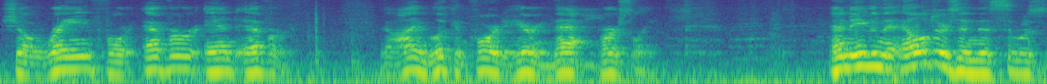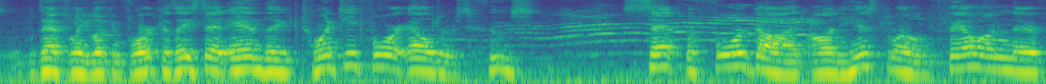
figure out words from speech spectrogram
shall reign forever and ever. Now I am looking forward to hearing that personally. And even the elders in this was definitely looking for it because they said, and the 24 elders who s- sat before God on his throne fell on their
